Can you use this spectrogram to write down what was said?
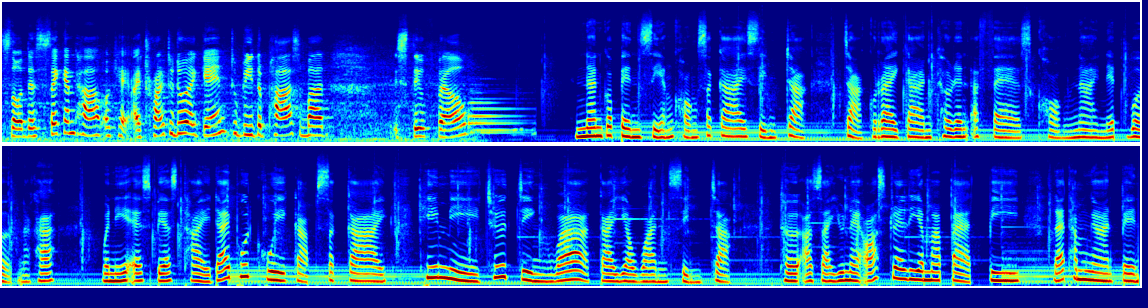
So the second time, okay, I try to do again to be the pass, but it still fail. นั่นก็เป็นเสียงของสกายสินจักจากรายการ Current Affairs ของ Nine Network นะคะ วันนี้ SBS ไทยได้พูดคุยกับสกายที่มีชื่อจริงว่ากายวันสินจักร เธออาศัยอยู่ในออสเตรเลียมา 8 ปี และทำงานเป็น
